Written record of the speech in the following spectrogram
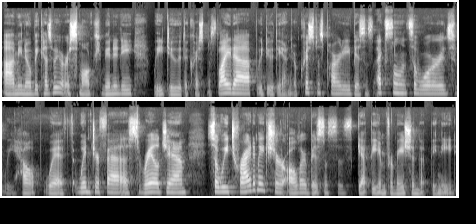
Um, you know, because we are a small community, we do the Christmas light up, we do the annual Christmas party, Business Excellence Awards, we help with Winterfest, Rail Jam. So we try to make sure all our businesses get the information that they need.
